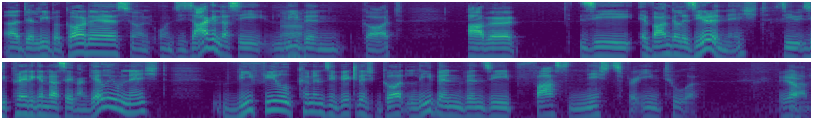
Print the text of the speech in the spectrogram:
äh, der Liebe Gottes und, und sie sagen, dass sie lieben Gott, aber sie evangelisieren nicht, sie, sie predigen das Evangelium nicht. Wie viel können sie wirklich Gott lieben, wenn sie fast nichts für ihn tun? Ja, Ähm,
